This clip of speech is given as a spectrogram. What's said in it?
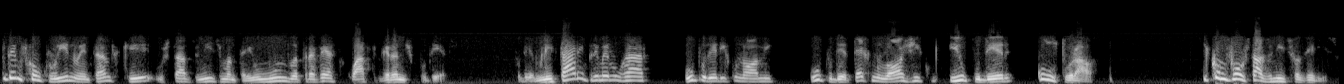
podemos concluir, no entanto, que os Estados Unidos mantêm o mundo através de quatro grandes poderes. O poder militar, em primeiro lugar, o poder económico, o poder tecnológico e o poder cultural. E como vão os Estados Unidos fazer isso?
